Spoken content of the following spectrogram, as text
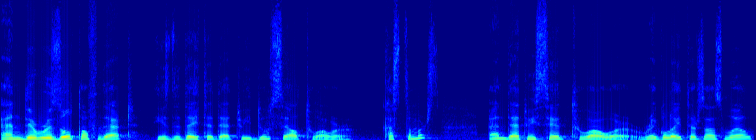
and the result of that is the data that we do sell to our customers, and that we sell to our regulators as well,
